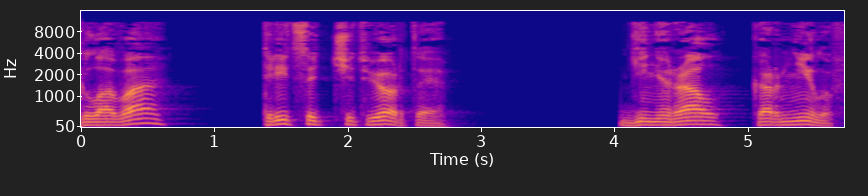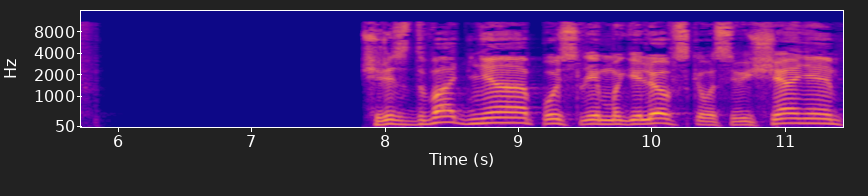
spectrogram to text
Глава 34. Генерал Корнилов Через два дня после Могилевского совещания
